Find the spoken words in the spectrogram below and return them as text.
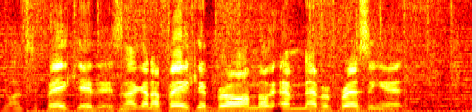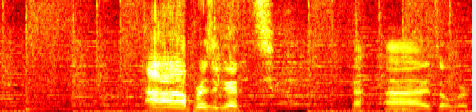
He wants to fake it. It's not gonna fake it, bro. I'm not. I'm never pressing it. Ah, pressing it. it's over.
